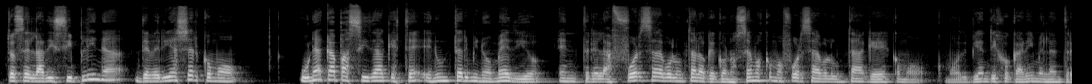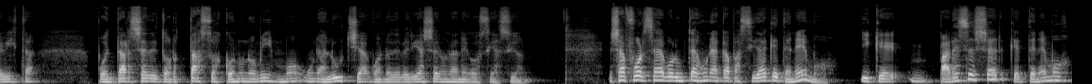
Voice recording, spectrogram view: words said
Entonces la disciplina debería ser como una capacidad que esté en un término medio entre la fuerza de voluntad, lo que conocemos como fuerza de voluntad, que es como, como bien dijo Karim en la entrevista, pues darse de tortazos con uno mismo, una lucha, cuando debería ser una negociación. Esa fuerza de voluntad es una capacidad que tenemos y que parece ser que tenemos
